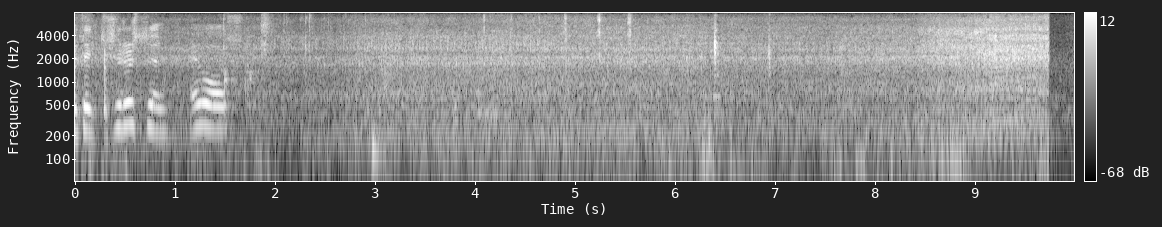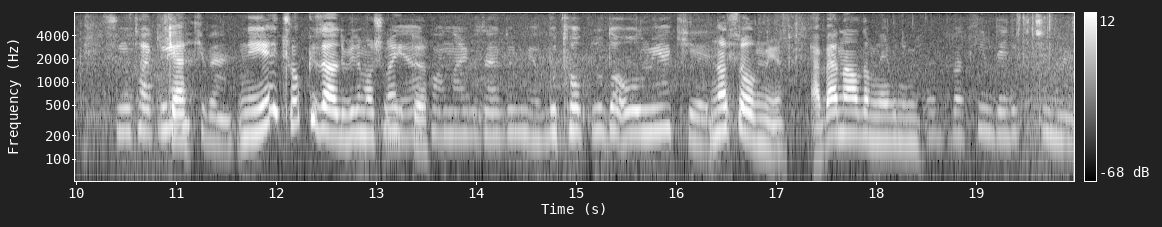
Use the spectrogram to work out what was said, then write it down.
Dikkat et düşürürsün. Evet. Şunu takmıyorum Gel. ki ben. Niye? Çok güzeldi. Benim hoşuma gitti. Yok onlar güzel durmuyor. Bu toplu da olmuyor ki. Nasıl olmuyor? Ya ben aldım ne bileyim. Bakayım delik için mi?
